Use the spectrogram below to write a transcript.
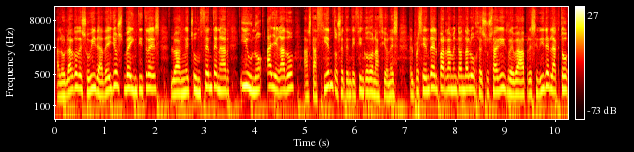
a lo largo de su vida. De ellos 23 lo han hecho un centenar y uno ha llegado hasta 175 donaciones. El presidente del Parlamento andaluz, Jesús Aguirre, va a presidir el acto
